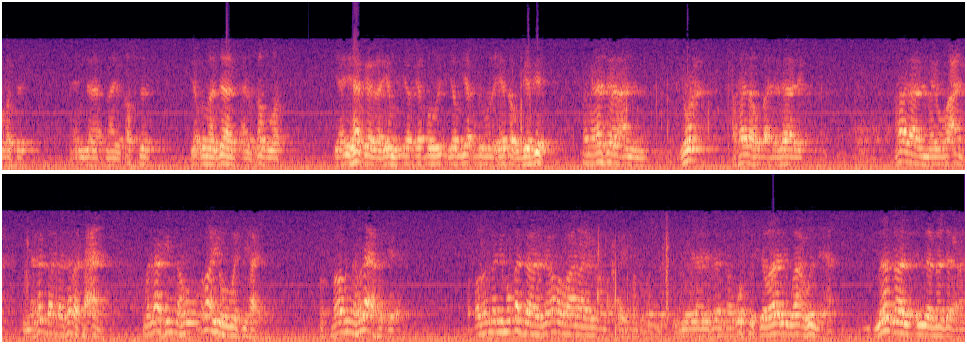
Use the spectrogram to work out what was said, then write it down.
عمرته عند ما يقصر. يأخذ ما زاد عن القبضة. يعني هكذا يقبض يقبض لحيته بيده. فما نزل عن النوع أخذه بعد ذلك. هذا مما يروى عنه ان ثبت عنه ولكنه رأيه واجتهاده والصواب إنه لا ياخذ شيئا. وقول النبي مقدم على ابن عمر وعلى ابن عمر قص الشوارب واعفو اللحى ما قال إلا ما دعا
